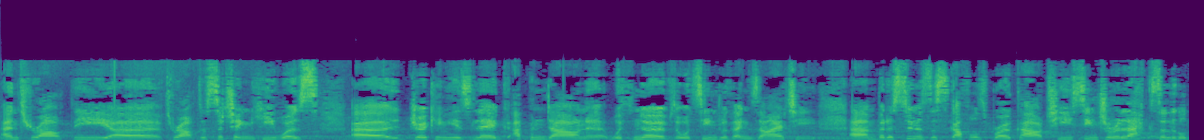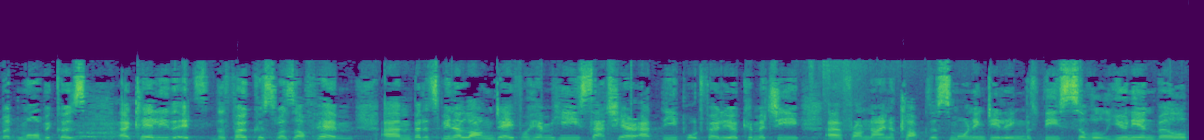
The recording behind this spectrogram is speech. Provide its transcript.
And throughout the uh, throughout the sitting, he was uh, jerking his leg up and down uh, with nerves, or it seemed with anxiety. Um, but as soon as the scuffles broke out, he seemed to relax a little bit more because uh, clearly the, the, focus was off him. Um, but it's been a long day for him. He sat here at the portfolio committee uh, from nine o'clock this morning, dealing with the civil union bill,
